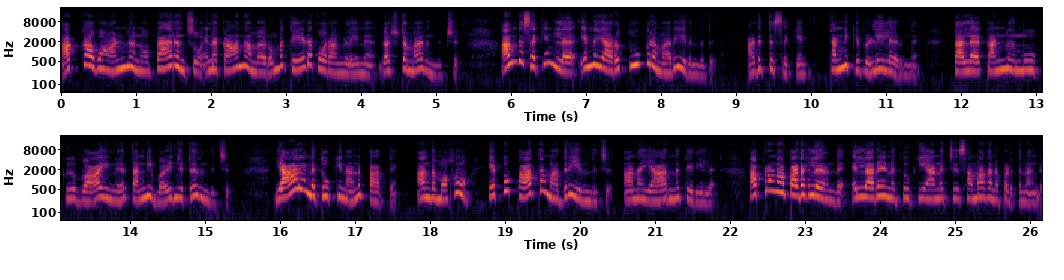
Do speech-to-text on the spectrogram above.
அக்காவும் அண்ணனும் பேரண்ட்ஸும் என்னை காணாமல் ரொம்ப தேட போகிறாங்களேன்னு கஷ்டமாக இருந்துச்சு. அந்த செகண்டில் என்னை யாரோ தூக்குற மாதிரி இருந்தது. அடுத்த செகண்ட் தண்ணிக்கு வெளியில் இருந்தேன். தலை கண்ணு மூக்கு வாயின்னு தண்ணி வழிஞ்சிட்டு இருந்துச்சு. யார் என்னை தூக்கினான்னு பார்த்தேன். அந்த முகம் எப்போ பார்த்த மாதிரி இருந்துச்சு. ஆனால் யாருன்னு தெரியல. அப்புறம் நான் படகுல இருந்தேன். எல்லாரும் என்னை தூக்கி அணைச்சி சமாதானப்படுத்தினாங்க.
